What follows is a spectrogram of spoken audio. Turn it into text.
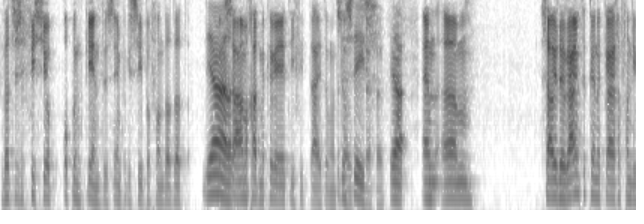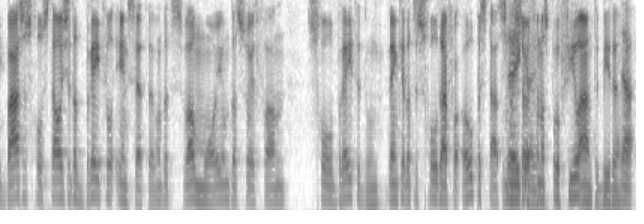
Dat is je visie op, op een kind. Dus in principe van dat dat Ja, samen gaat met creativiteit, om het zo te zeggen. Ja, En ehm, zou je de ruimte kunnen krijgen van die basisschool, stel als je dat breed wil inzetten? Want het is wel mooi om dat soort van school breed te doen. Denk je dat de school daarvoor open staat om een Zeker. soort van als profiel aan te bieden? Ja.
